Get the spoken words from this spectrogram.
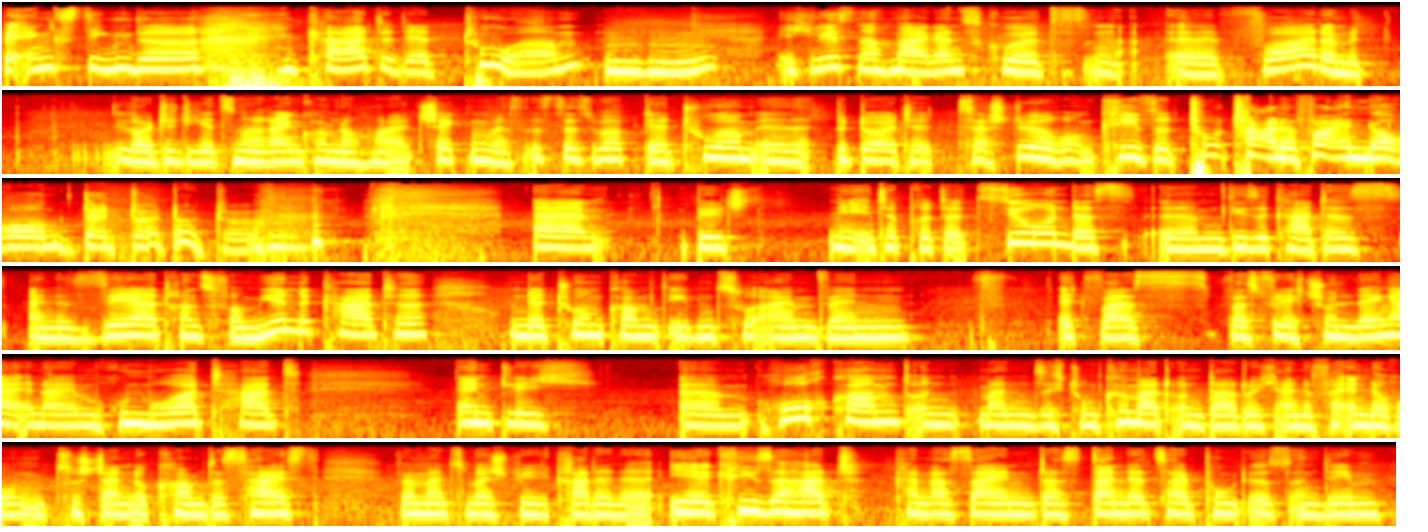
beängstigende Karte der Turm. Mhm. Ich lese noch mal ganz kurz äh, vor, damit Leute, die jetzt neu reinkommen, noch mal checken, was ist das überhaupt? Der Turm äh, bedeutet Zerstörung, Krise, totale Veränderung. Dö, ähm, Bild eine Interpretation, dass ähm, diese Karte ist eine sehr transformierende Karte und der Turm kommt eben zu einem, wenn etwas, was vielleicht schon länger in einem rumort hat, endlich ähm, hochkommt und man sich drum kümmert und dadurch eine Veränderung zustande kommt. Das heißt, wenn man zum Beispiel gerade eine Ehekrise hat, kann das sein, dass dann der Zeitpunkt ist, in dem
